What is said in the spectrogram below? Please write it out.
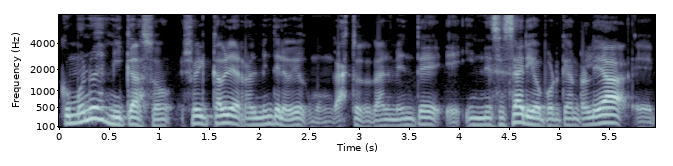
Como no es mi caso, yo el cable realmente lo veo como un gasto totalmente eh, innecesario porque en realidad eh,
